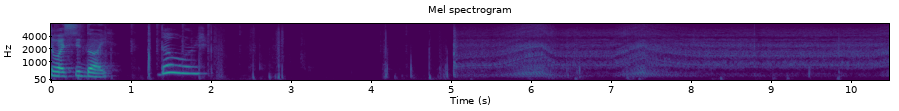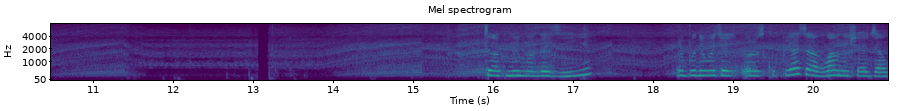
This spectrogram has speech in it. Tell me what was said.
Давай сідай. Давай. Так, мы в магазине. Мы будем сейчас раскупляться, а главное, що я взяв.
